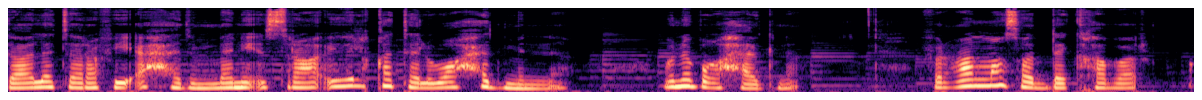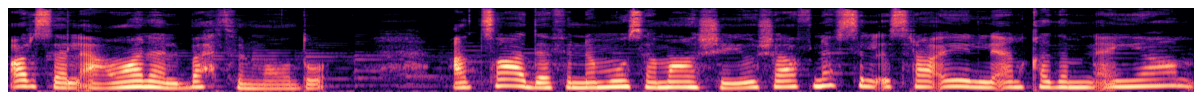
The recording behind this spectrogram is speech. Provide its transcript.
قال ترى في أحد من بني إسرائيل قتل واحد منا ونبغى حقنا. فرعون ما صدق خبر أرسل أعوانه للبحث في الموضوع. عاد صادف إن موسى ماشي وشاف نفس الإسرائيلي اللي أنقذه من أيام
